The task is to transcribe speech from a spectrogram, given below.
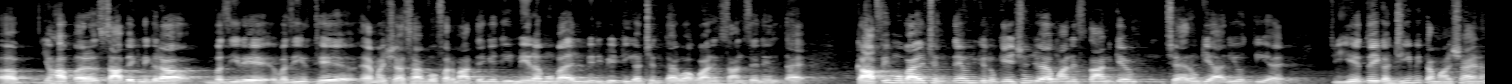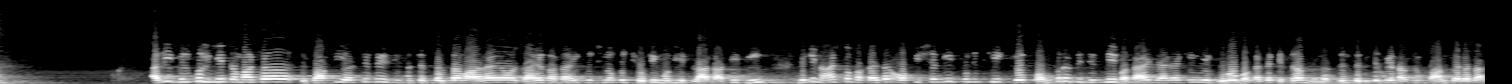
यहाँ पर सबक निगरा वज़ीर वज़ीर थे, अहमद शाह साहब, वो फरमाते हैं कि जी, मेरा मोबाइल मेरी बेटी का छिनता है, वो अफ़गानिस्तान से मिलता है। काफ़ी मोबाइल छिनते हैं, उनकी लोकेशन जो है अफ़गानिस्तान के शहरों की आ रही होती है। तो ये तो एक अजीब ही तमाशा है ना। अली, बिल्कुल, ये तमाशा काफ़ी अरसे से चलता आ रहा है और गाय बगाई कुछ ना कुछ छोटी मोटी इतलात आती थी। लेकिन आज तो बाकायदा ऑफिशियली पुलिस की एक कॉन्फ्रेंस है, जिसमें बताया जा रहा है कि ये गिरोह बाकायदा कितना मुनजिम तरीके से ना सिर्फ़ काम कर रहा था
